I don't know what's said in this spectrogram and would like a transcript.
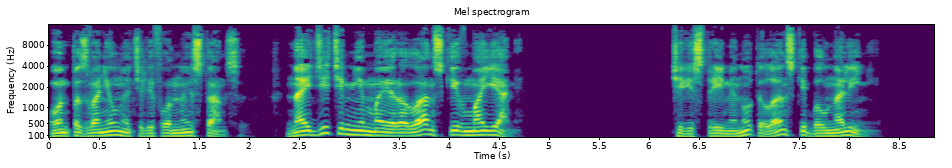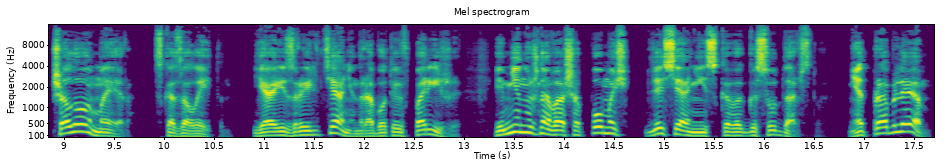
Он позвонил на телефонную станцию. «Найдите мне мэра Лански в Майами». Через три минуты Лански был на линии. «Шалом, мэр», — сказал Эйтон. «Я израильтянин, работаю в Париже, и мне нужна ваша помощь для сионистского государства». «Нет проблем»,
